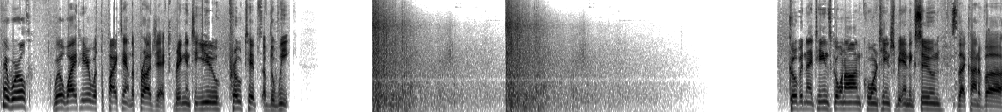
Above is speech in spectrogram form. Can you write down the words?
Hey world, Will White here with the Piked Antler Project, bringing to you pro tips of the week. COVID-19 is going on, quarantine should be ending soon, so that kind of, uh,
